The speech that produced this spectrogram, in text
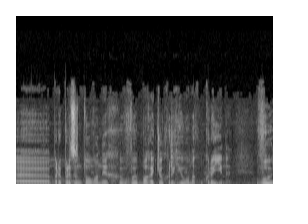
е, репрезентованих в багатьох регіонах України в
